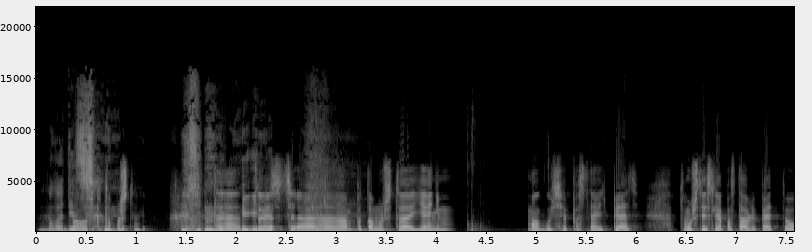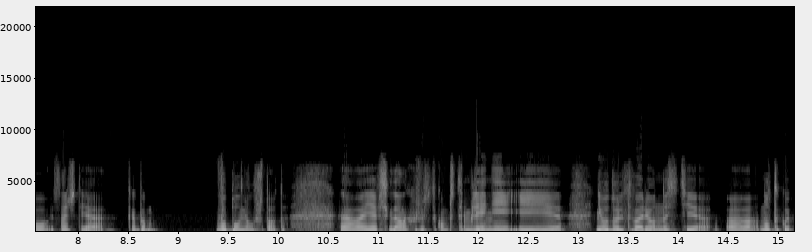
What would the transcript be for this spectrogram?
Молодец. Вот, потому что, да, то есть, э, потому что я не могу себе поставить 5, потому что если я поставлю 5, то значит я как бы выполнил что-то. Э, я всегда нахожусь в таком стремлении и неудовлетворенности, э, ну, такой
